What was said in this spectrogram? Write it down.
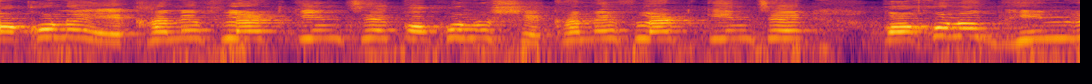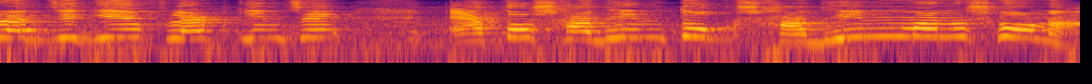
কখনো এখানে ফ্ল্যাট কিনছে, কখনো সেখানে ফ্ল্যাট কিনছে, কখনো ভিন রাজ্যে গিয়ে ফ্ল্যাট কিনছে? এত স্বাধীন তো স্বাধীন মানুষও না।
